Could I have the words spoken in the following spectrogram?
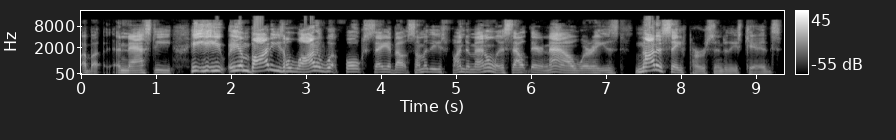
a, a nasty. He, he he embodies a lot of what folks say about some of these fundamentalists out there now, where he's not a safe person to these kids,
